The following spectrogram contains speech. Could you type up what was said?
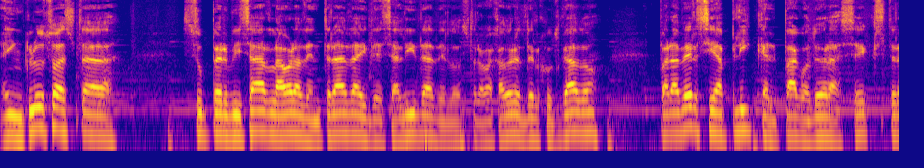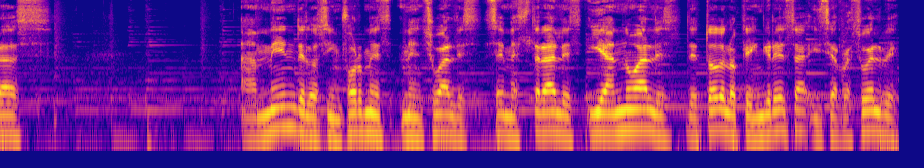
e incluso hasta supervisar la hora de entrada y de salida de los trabajadores del juzgado para ver si aplica el pago de horas extras, amén de los informes mensuales, semestrales y anuales de todo lo que ingresa y se resuelve,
